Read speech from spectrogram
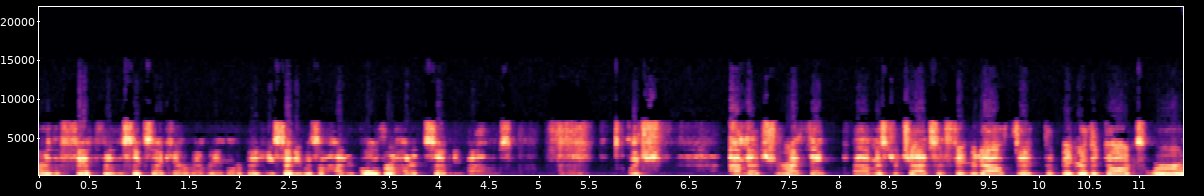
or the fifth or the sixth, I can't remember anymore. But he said he was 100 over 170 pounds, which I'm not sure. I think uh, Mr. Johnson figured out that the bigger the dogs were,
